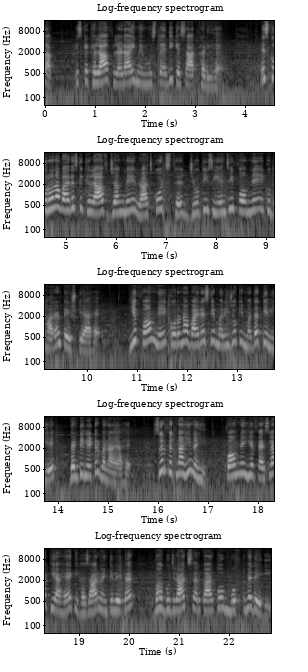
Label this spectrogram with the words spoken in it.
तक इसके खिलाफ लड़ाई में मुस्तैदी के साथ खड़ी है। इस कोरोना वायरस के खिलाफ जंग में राजकोट स्थित ज्योति सीएनसी फर्म ने एक उदाहरण पेश किया है। ये फर्म ने कोरोना वायरस के मरीजों की मदद के लिए वेंटिलेटर बनाया है। सिर्फ़ इतना ही नहीं, फर्म ने यह फैसला किया है कि हज़ार वेंटिलेटर वह गुजरात सरकार को मुफ़्त में देगी।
